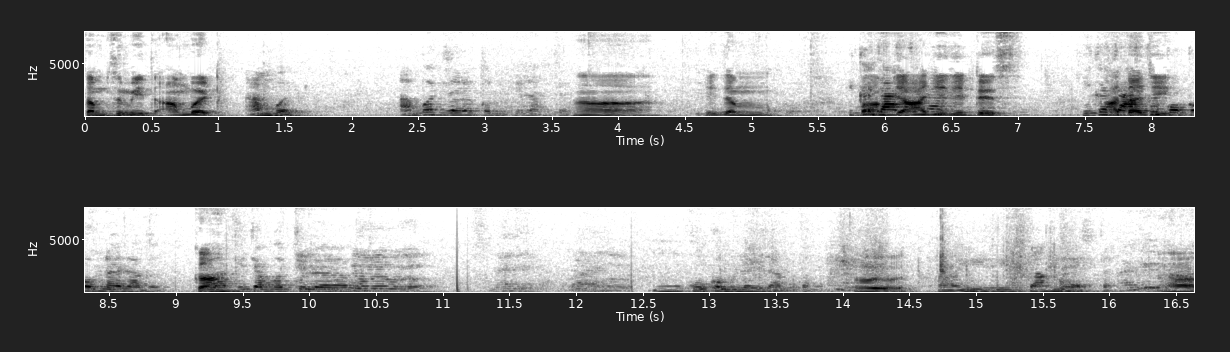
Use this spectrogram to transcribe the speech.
चमचमीत आंबट. आंबट. आंबट जरा ते लागतं हा एकदम इकडे आमच्या जास्त. आजीची टेस्ट इकडे जास्त हाताची. कोकम नाही लागत. का? बाकीच्या मच्छीला हं, कोकम लई लागतं. होय होय. हा ही ही चांगली असतात. हा.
